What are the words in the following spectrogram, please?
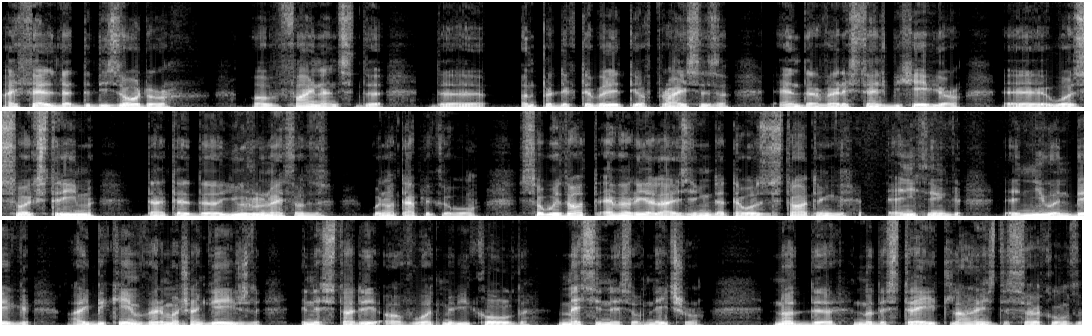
I felt that the disorder of finance, the the unpredictability of prices and their very strange behavior uh, was so extreme that uh, the usual methods were not applicable. So, without ever realizing that I was starting anything uh, new and big, I became very much engaged in the study of what may be called messiness of nature. Not the, not the straight lines, the circles,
